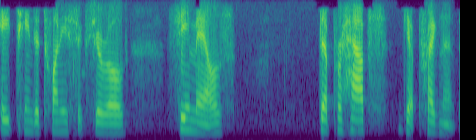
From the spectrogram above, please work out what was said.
18 to 26 year old females that perhaps get pregnant.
